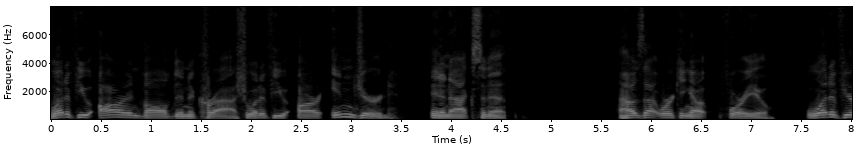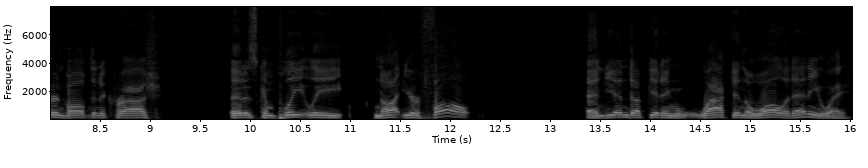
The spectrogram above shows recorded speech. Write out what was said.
what if you are involved in a crash? What if you are injured in an accident? How's that working out for you? What if you're involved in a crash that is completely not your fault and you end up getting whacked in the wallet anyway?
